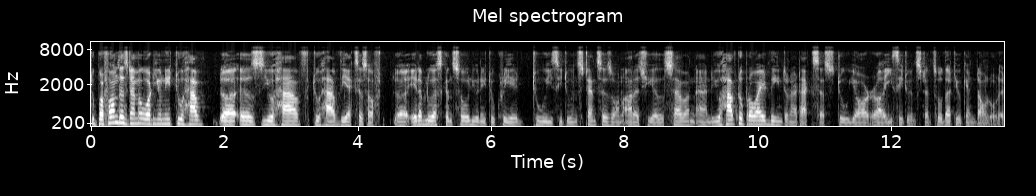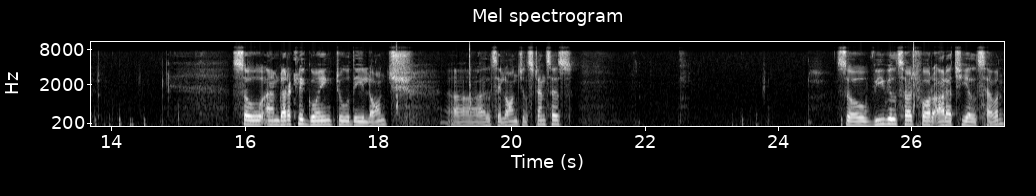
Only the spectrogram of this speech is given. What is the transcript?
To perform this demo, what you need to have uh, is you have to have the access of uh, AWS console. You need to create two EC2 instances on RHEL7 and you have to provide the internet access to your uh, EC2 instance so that you can download it. So I'm directly going to the launch, uh, I'll say launch instances. So we will search for RHEL7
